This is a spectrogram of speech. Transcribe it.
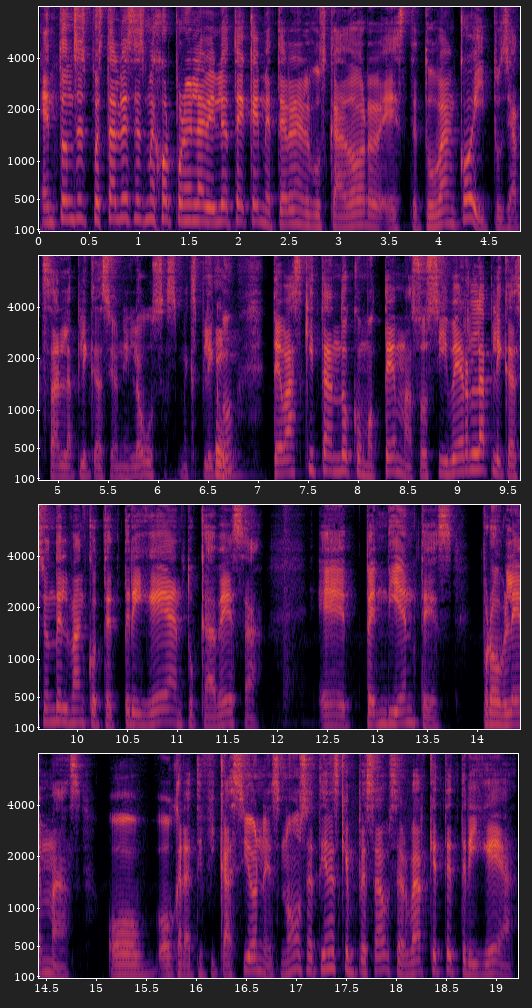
Entonces, pues tal vez es mejor poner en la biblioteca y meter en el buscador este, tu banco y pues ya te sale la aplicación y lo usas. ¿Me explico? Te vas quitando como temas. O si ver la aplicación del banco te triguea en tu cabeza eh, pendientes, problemas o, gratificaciones, ¿no? O sea, tienes que empezar a observar qué te triguea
